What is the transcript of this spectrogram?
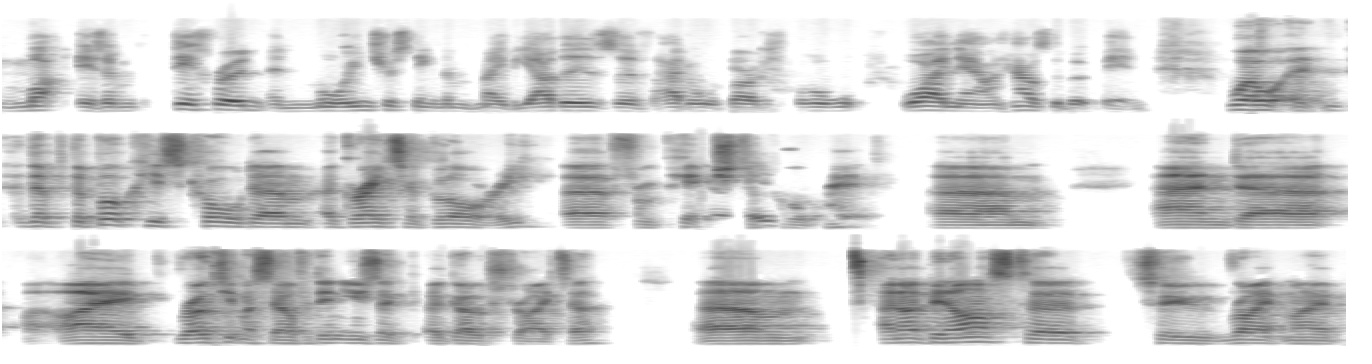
much is a different and more interesting than maybe others have had autobiographies before. Why now, and how's the book been? Well, uh, the, the book is called um, A Greater Glory uh, from Pitch to Pulpit. Um, and uh, I wrote it myself. I didn't use a, a ghostwriter. Um, and I've been asked to to write my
